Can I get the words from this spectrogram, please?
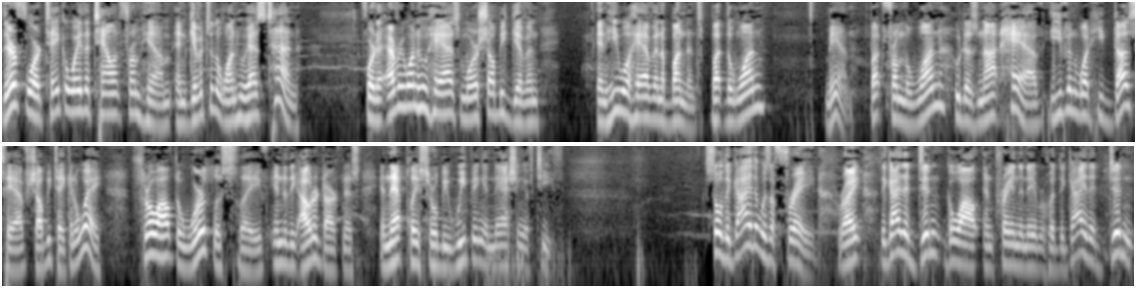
Therefore, take away the talent from him, and give it to the one who has ten. For to everyone who has, more shall be given, and he will have an abundance. But the one, man, but from the one who does not have, even what he does have shall be taken away. Throw out the worthless slave into the outer darkness. In that place there will be weeping and gnashing of teeth. So the guy that was afraid, right? The guy that didn't go out and pray in the neighborhood, the guy that didn't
